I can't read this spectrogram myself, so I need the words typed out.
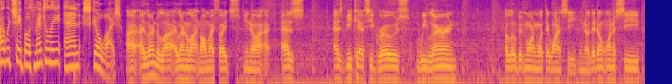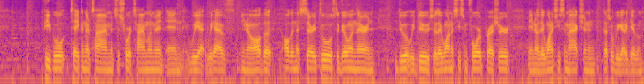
I would say, both mentally and skill wise. I, I, learned a lot. I learned a lot in all my fights. You know, I, as as BKFC grows, we learn a little bit more on what they want to see. You know, they don't want to see people taking their time. It's a short time limit, and we we have you know all the all the necessary tools to go in there and do what we do. So they want to see some forward pressure. You know, they want to see some action, and that's what we got to give them.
